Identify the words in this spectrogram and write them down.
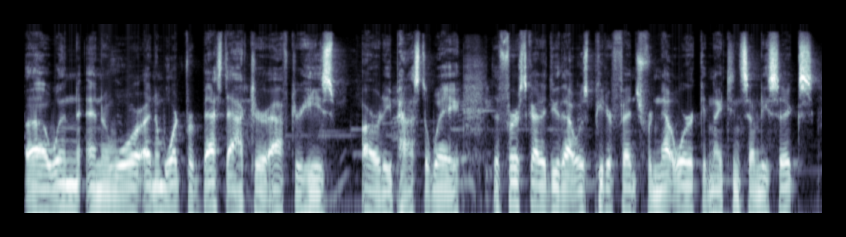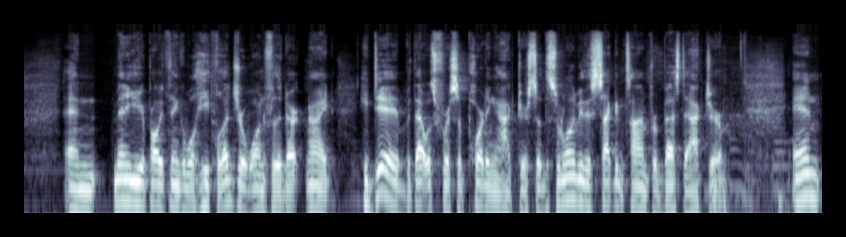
uh, win an award, an award for Best Actor after he's already passed away. The first guy to do that was Peter Finch for Network in 1976. And many of you are probably thinking, well, Heath Ledger won for The Dark Knight. He did, but that was for supporting actor. So this would only be the second time for Best Actor. And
